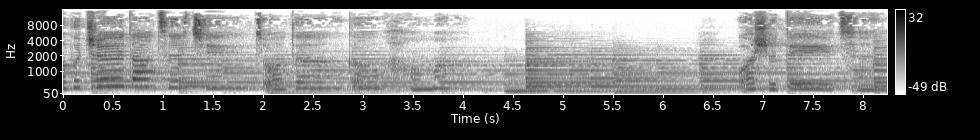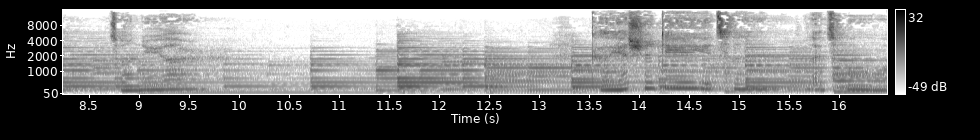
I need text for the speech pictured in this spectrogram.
我不知道自己做的够好吗？我是第一次做女儿，可也是第一次来做我。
